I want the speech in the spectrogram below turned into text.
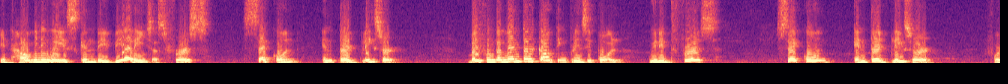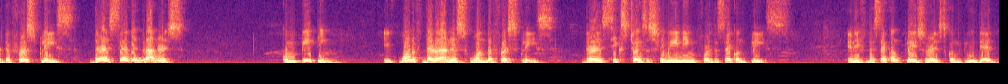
In how many ways can they be arranged as first, second, and third placer? By fundamental counting principle, we need first, second, and third placer. For the first place, there are seven runners competing. If one of the runners won the first place, there are six choices remaining for the second place. And if the second placer is concluded,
